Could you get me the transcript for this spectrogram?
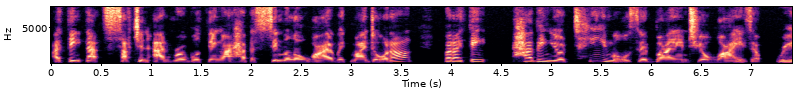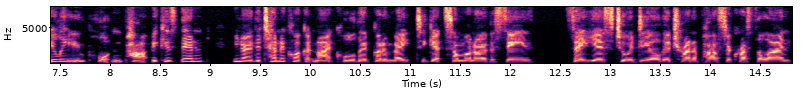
I think that's such an admirable thing. I have a similar why with my daughter, but I think having your team also buy into your why is a really important part because then, you know, the 10 o'clock at night call they've got to make to get someone overseas say yes to a deal they're trying to pass across the line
